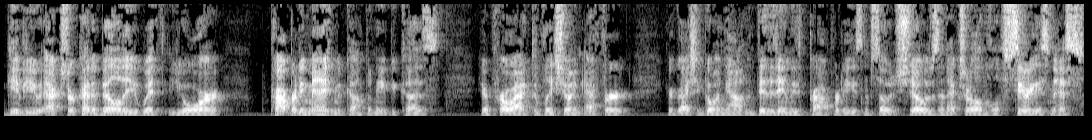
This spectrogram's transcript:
give you extra credibility with your property management company because you're proactively showing effort. You're actually going out and visiting these properties, and so it shows an extra level of seriousness.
